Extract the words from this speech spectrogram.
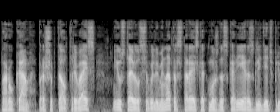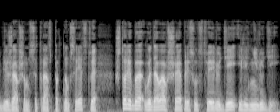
По рукам, прошептал Тревайс, — и уставился в иллюминатор, стараясь как можно скорее разглядеть в приближавшемся транспортном средстве что-либо выдававшее присутствие людей или не людей.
